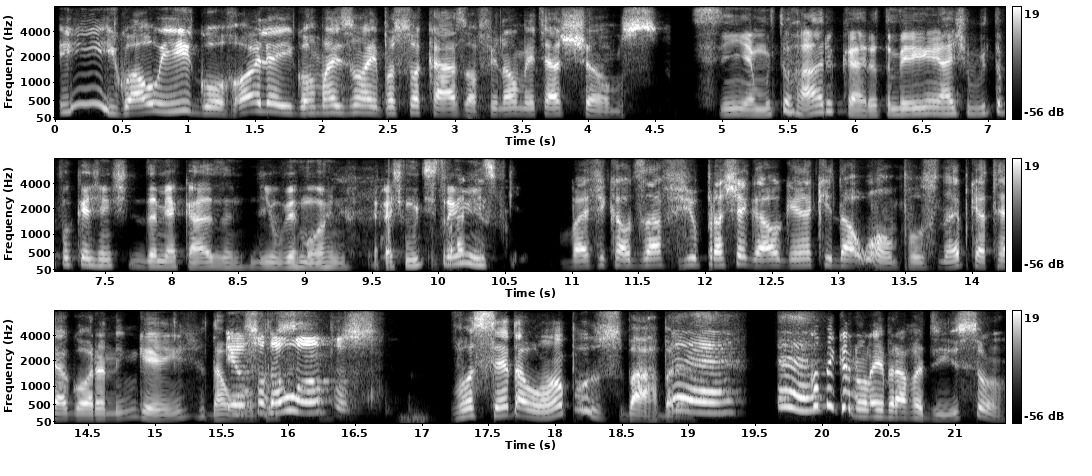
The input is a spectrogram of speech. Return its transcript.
Ih, igual o Igor. Olha, Igor, mais um aí pra sua casa, ó. Finalmente achamos. Sim, é muito raro, cara. Eu também acho muito pouca gente da minha casa, de Overmorning. Eu acho muito estranho isso. Vai ficar o desafio pra chegar alguém aqui da Wampus, né? Porque até agora ninguém da Eu sou da Wampus. Você é da Wampus, Bárbara? É, Como é que eu não lembrava disso?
